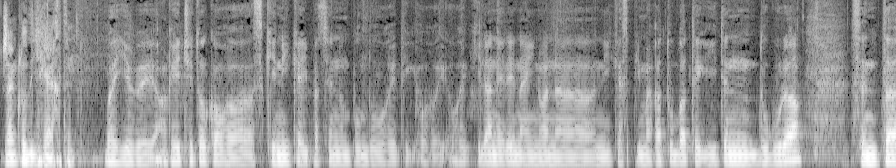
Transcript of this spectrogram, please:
Jean-Claude Girert. Bai, ebe, arretxetok hor uh, azkenik aipatzen duen puntu horretik- horre- horrekilan ere, nahi nuen uh, nik azpimarratu bat egiten dugura, zenta,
